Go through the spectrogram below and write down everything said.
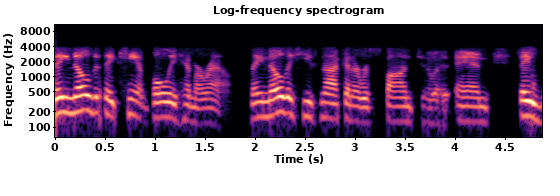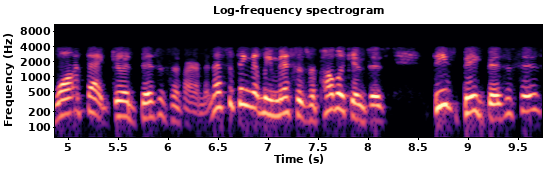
they know that they can't bully him around. They know that he's not going to respond to it, and they want that good business environment. That's the thing that we miss as Republicans is these big businesses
